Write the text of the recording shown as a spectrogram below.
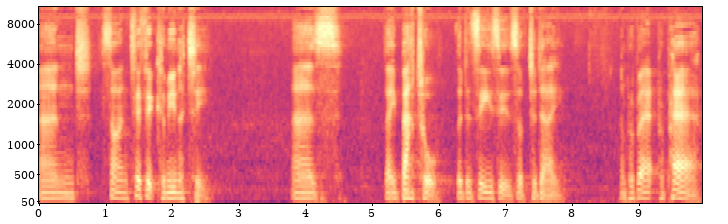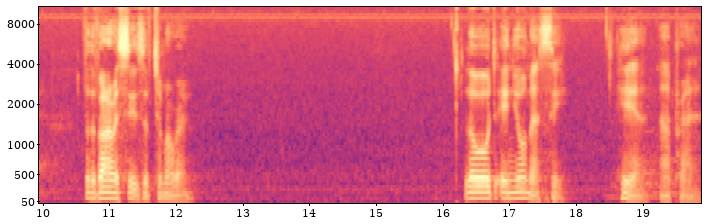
and scientific community as they battle the diseases of today and prepare, for the viruses of tomorrow. Lord, in your mercy, hear our prayer.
